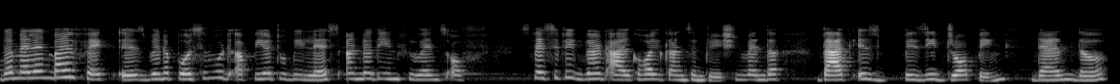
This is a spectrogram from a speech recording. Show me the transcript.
The Mellanby effect is when a person would appear to be less under the influence of specific blood alcohol concentration when the BAC is busy dropping than the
